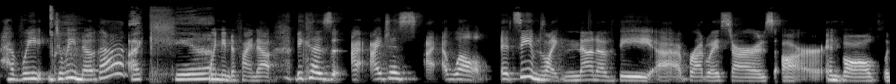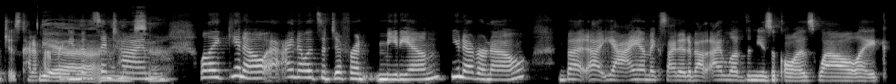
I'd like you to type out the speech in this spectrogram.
Have we? Do we know that? I can't. we need to find out because I, I just I, well it seems like none of the uh, broadway stars are involved which is kind of heartbreaking but at the same time so. like you know I, I know it's a different medium you never know but uh, yeah i am excited about i love the musical as well like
